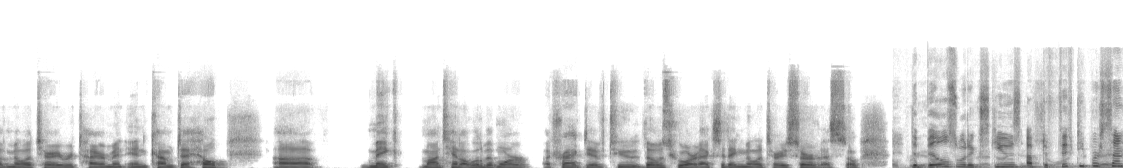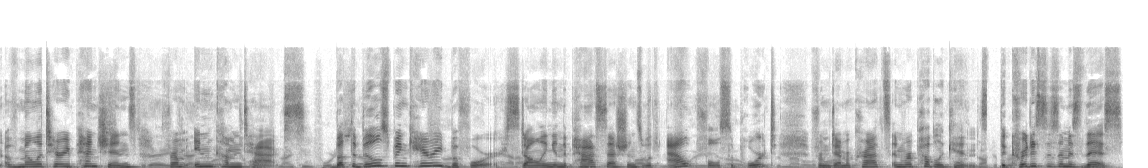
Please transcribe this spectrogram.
of military retirement income to help uh, make Montana a little bit more attractive to those who are exiting military service. So the bills would excuse up to 50% of military pensions from income tax. But the bill's been carried before, stalling in the past sessions without full support from Democrats and Republicans. The criticism is this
